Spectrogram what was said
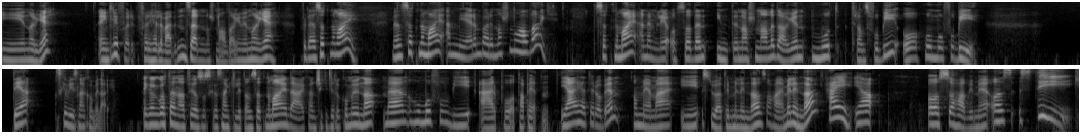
i Norge. Egentlig for, for hele verden så er det nasjonaldagen i Norge. For det er 17. mai. Men 17. mai er mer enn bare nasjonaldag. 17. mai er nemlig også den internasjonale dagen mot transfobi og homofobi. Det skal vi snakke om i dag. Det kan godt hende at vi også skal snakke litt om 17. mai. Det er kanskje ikke til å komme unna, men homofobi er på tapeten. Jeg heter Robin, og med meg i stua til Melinda så har jeg Melinda. Hei, ja. Og så har vi med oss Stig.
